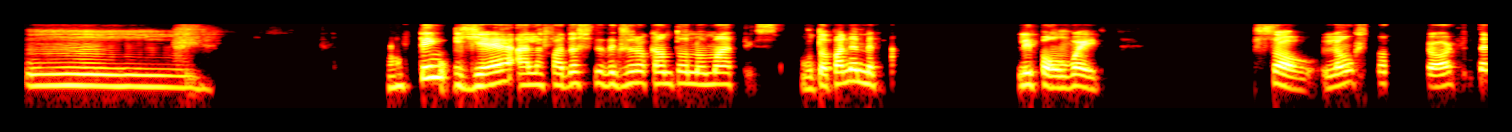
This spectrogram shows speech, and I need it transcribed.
Mm. I think yeah, αλλά φαντάζομαι ότι δεν ξέρω καν το όνομά της. Μου το πάνε μετά. Λοιπόν, wait. So, long story short, ήταν,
